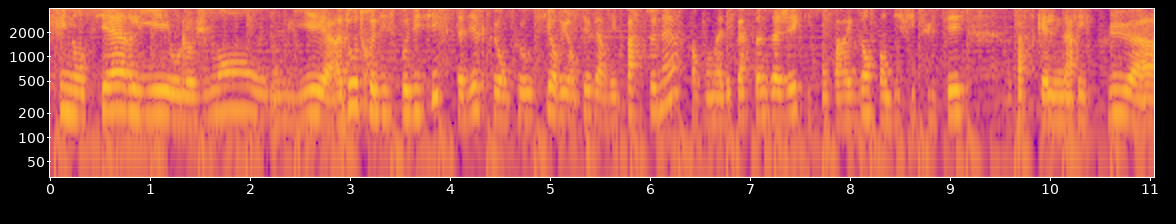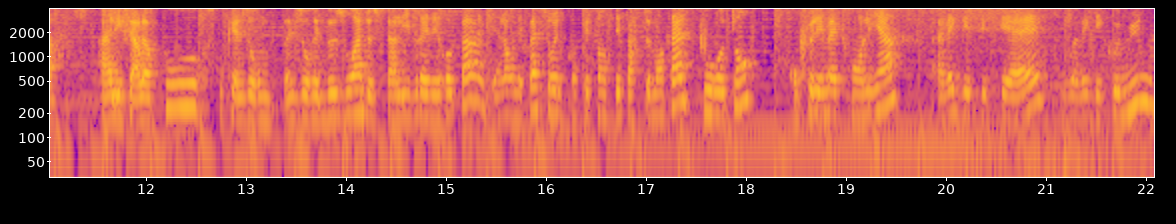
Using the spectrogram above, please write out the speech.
financières liées au logement ou, liées à d'autres dispositifs, c'est-à-dire qu'on peut aussi orienter vers des partenaires quand on a des personnes âgées qui sont par exemple en difficulté parce qu'elles n'arrivent plus à, aller faire leurs courses ou qu'elles elles auraient besoin de se faire livrer des repas. Et eh bien là, on n'est pas sur une compétence départementale. Pour autant, on peut les mettre en lien avec des CCAS ou avec des communes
